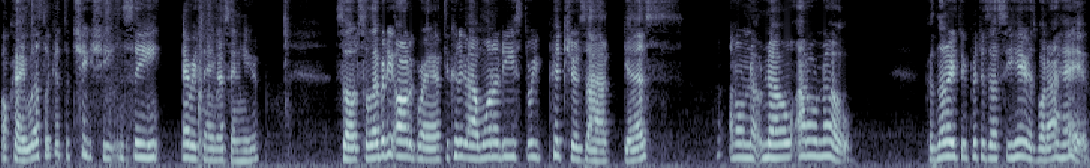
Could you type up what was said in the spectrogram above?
Okay, let's look at the cheat sheet and see everything that's in here. So, celebrity autograph. You could have got one of these three pictures, I guess. I don't know. No, I don't know. Because none of these three pictures I see here is what I have.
